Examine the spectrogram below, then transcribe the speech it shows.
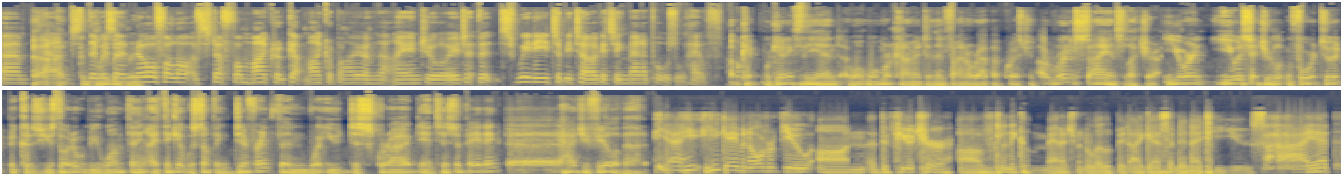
Um, uh, and there was an agree. awful lot of stuff on micro gut microbiome that I enjoyed but we need to be targeting menopausal health. Okay, we're getting to the end. I want one more comment and then final wrap up question. Arun science lecture. You were you had said you were looking forward to it because you thought it would be one thing. I think it was something different than what you described anticipating. Uh, how'd you feel about it? Yeah, he, he gave an overview on the future of clinical management a little bit, I guess, and NIT use. I had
